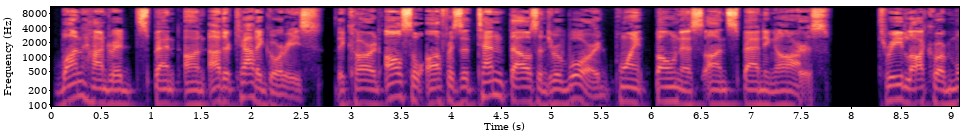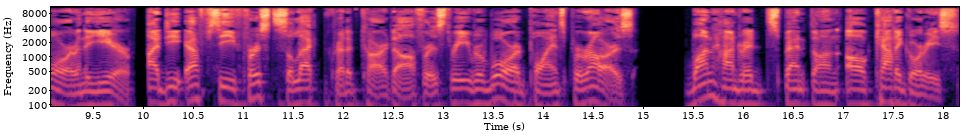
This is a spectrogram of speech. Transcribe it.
100 spent on other categories. The card also offers a 10,000 reward point bonus on spending hours. 3 lakh or more in a year. IDFC First Select Credit Card offers 3 reward points per hours, 100 spent on all categories.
